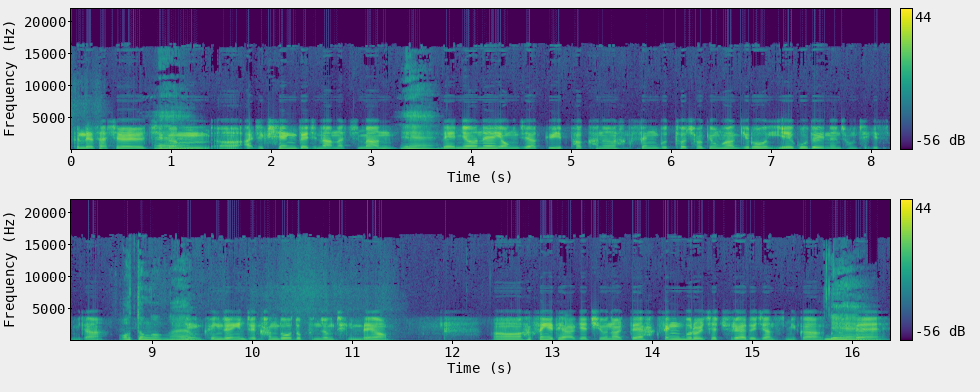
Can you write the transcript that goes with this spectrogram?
근데 사실 지금 어, 아직 시행되지는 않았지만 예. 내년에 영재학교 입학하는 학생부터 적용하기로 예고되어 있는 정책이 있습니다. 어떤 건가요? 굉장히 이제 강도가 높은 정책인데요. 어, 학생이 대학에 지원할 때 학생부를 제출해야 되지 않습니까? 그런데 예.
